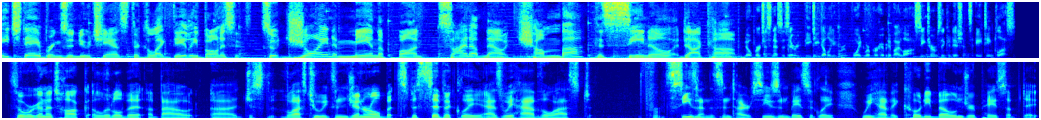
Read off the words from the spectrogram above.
each day brings a new chance to collect daily bonuses. So join me in the fun. Sign up now at chumbacasino.com. No purchase necessary. VGW Group, void or prohibited by law. See terms and conditions. 18 plus. So we're going to talk a little bit about uh, just the last two weeks in general, but specifically as we have the last season, this entire season, basically, we have a Cody Bellinger pace update.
